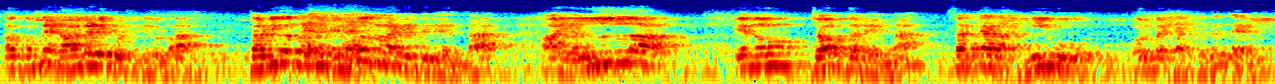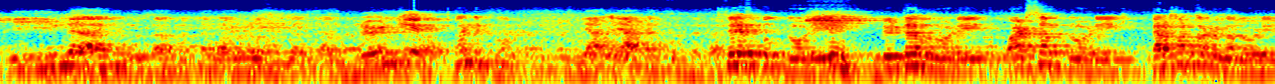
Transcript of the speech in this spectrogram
ನಾವು ಕಂಪ್ಲೇಂಟ್ ಆಲ್ರೆಡಿ ಕೊಟ್ಟಿದ್ದೀವಲ್ವಾ? ತಡೆಯೋದ್ರಲ್ಲಿ ವಿಫಲರಾಗಿದ್ದೀರಿ ಅಂತ ಆ ಎಲ್ಲ ಏನು ಜವಾಬ್ದಾರಿಯನ್ನ ಸರ್ಕಾರ ನೀವು ಹೊರಬೇಕಾಗ್ತದೆ ಅಂತ ಹೇಳಿ ಫೇಸ್ಬುಕ್ ನೋಡಿ ಟ್ವಿಟರ್ ನೋಡಿ ವಾಟ್ಸಪ್ ನೋಡಿ ಕರಪತ್ರಗಳನ್ನ ನೋಡಿ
